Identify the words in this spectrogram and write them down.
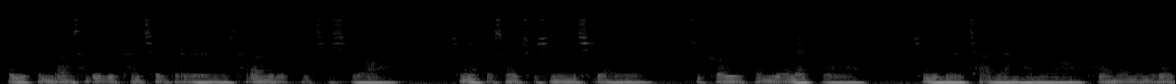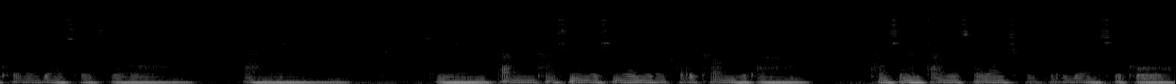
저희 본당 사도직 단체들을 사랑으로 가르치시어 주님께서 주시는 시련을 기꺼이 견뎌내고 주님을 찬양하며 구원의 문으로 들어가게 하소서. 아멘. 주님, 땅은 당신이 내신 열매로 가득하옵니다. 당신은 땅에서 양식을 거두게 하시고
